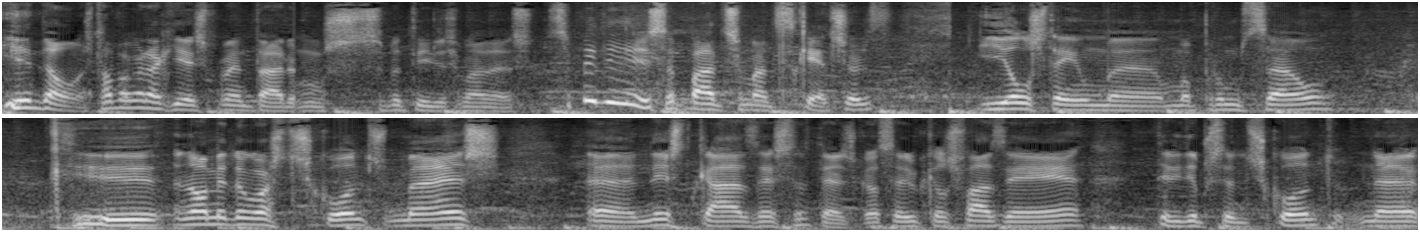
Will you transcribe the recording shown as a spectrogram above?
E então, estava agora aqui a experimentar uns sapatilhas chamadas, sapatilhas sapatos chamados Skechers e eles têm uma, uma promoção que normalmente eu gosto de descontos, mas uh, neste caso é estratégico. Ou seja, o que eles fazem é 30% de desconto na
